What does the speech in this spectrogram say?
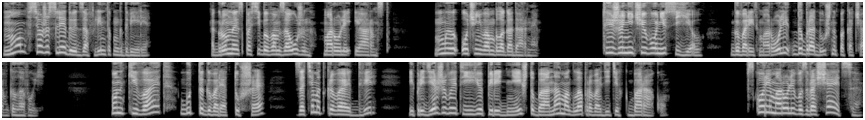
Но он все же следует за Флинтом к двери. Огромное спасибо вам за ужин, Мароли и Арнст. Мы очень вам благодарны». «Ты же ничего не съел», — говорит Мароли, добродушно покачав головой. Он кивает, будто говорят «туше», затем открывает дверь и придерживает ее перед ней, чтобы она могла проводить их к бараку. Вскоре Мароли возвращается,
